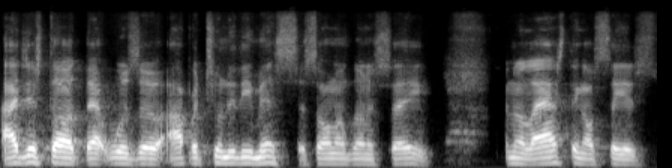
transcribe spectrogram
I just thought that was an opportunity miss. That's all I'm going to say. And the last thing I'll say is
